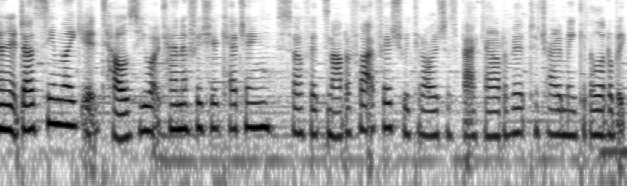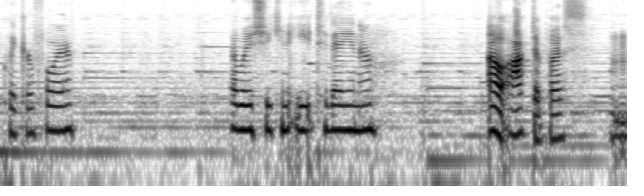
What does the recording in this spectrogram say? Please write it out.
And it does seem like it tells you what kind of fish you're catching. So if it's not a flatfish, we could always just back out of it to try to make it a little bit quicker for her. That way she can eat today, you know? Oh, octopus. Hmm.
